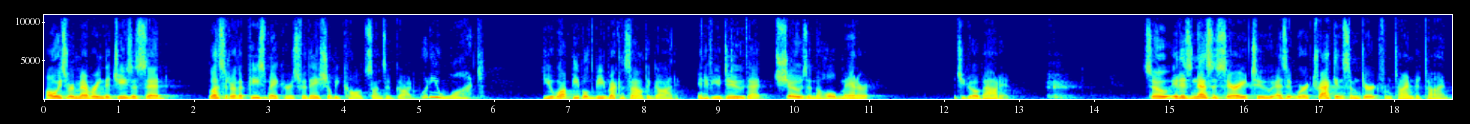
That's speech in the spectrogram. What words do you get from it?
Always remembering that Jesus said, Blessed are the peacemakers, for they shall be called sons of God. What do you want? Do you want people to be reconciled to God? And if you do, that shows in the whole manner that you go about it. So it is necessary to, as it were, track in some dirt from time to time.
